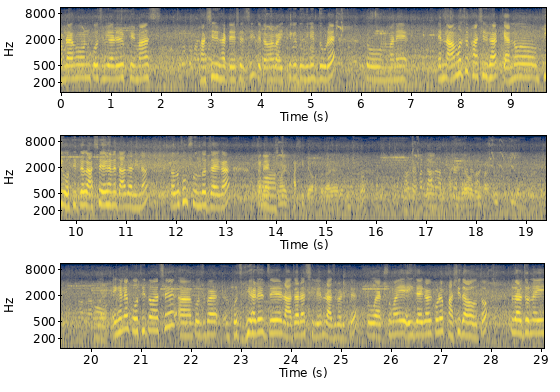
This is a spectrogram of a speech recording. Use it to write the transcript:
আমরা এখন কোচবিহারের ফেমাস ফাঁসির ঘাটে এসেছি যেটা আমার বাড়ি থেকে দু মিনিট দূরে। তো মানে এর নাম হচ্ছে ফাঁসির ঘাট। কেন কি অতীতে আছে এখানে তা জানি না। তবে খুব সুন্দর জায়গা। এখানে এক সময় ফাঁসি দেওয়া হতো, রাজা হতো। এখানে কথিত আছে কোচবিহার কোচবিহারের যে রাজারা ছিলেন রাজবাড়িতে, তো এক সময় এই জায়গায় করে ফাঁসি দেওয়া হতো। তো যার জন্য এই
